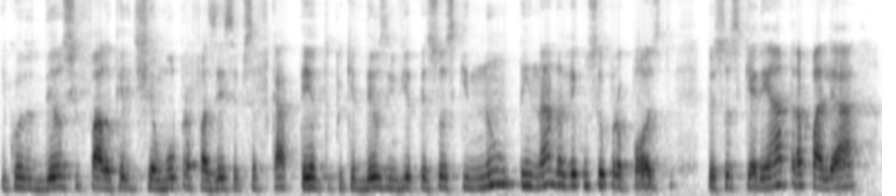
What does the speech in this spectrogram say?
e quando Deus te fala o que Ele te chamou para fazer, você precisa ficar atento, porque Deus envia pessoas que não têm nada a ver com o seu propósito, pessoas que querem atrapalhar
